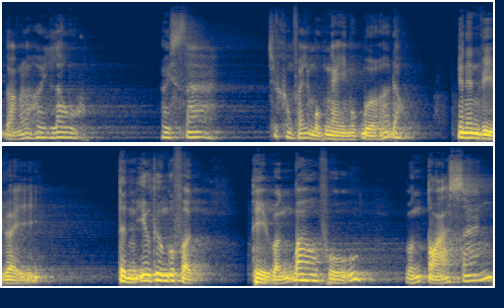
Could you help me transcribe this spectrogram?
đoạn đó hơi lâu, hơi xa, chứ không phải là một ngày, một bữa đâu. Cho nên vì vậy, tình yêu thương của phật thì vẫn bao phủ, vẫn tỏa sáng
